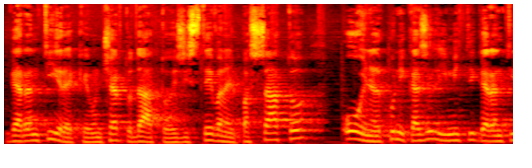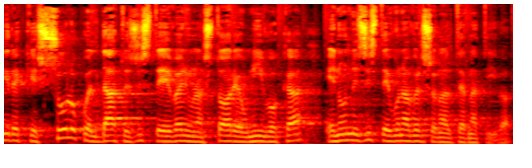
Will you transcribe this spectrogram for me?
Garantire che un certo dato esisteva nel passato o in alcuni casi limiti garantire che solo quel dato esisteva in una storia univoca e non esisteva una versione alternativa.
